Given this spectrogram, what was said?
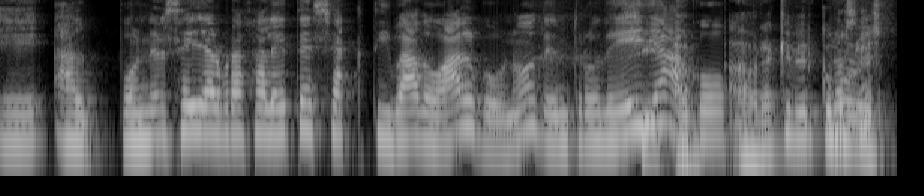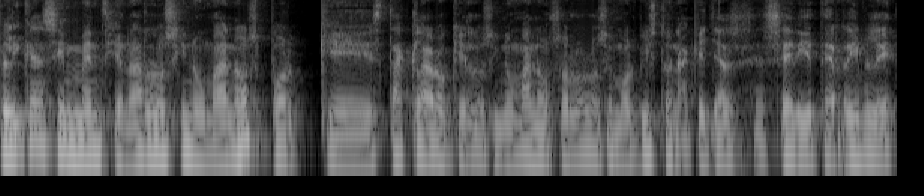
eh, al ponerse ella el brazalete se ha activado algo ¿no? dentro de ella, algo... Habrá que ver cómo no lo sé. explican sin mencionar los inhumanos, porque está claro que los inhumanos solo los hemos visto en aquella serie terrible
